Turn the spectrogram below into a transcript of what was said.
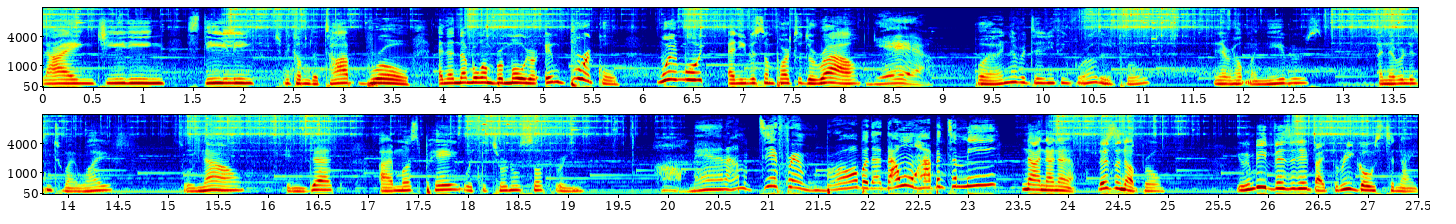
lying, cheating, stealing to become the top bro and the number one promoter in Brickell, Wynwood, and even some parts of Doral. Yeah. But I never did anything for others, bro. I never helped my neighbors. I never listened to my wife. So now, in death, I must pay with eternal suffering. Oh, man, I'm different, bro, but that, that won't happen to me. Nah, nah, nah, nah. Listen up, bro. You're gonna be visited by three ghosts tonight.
